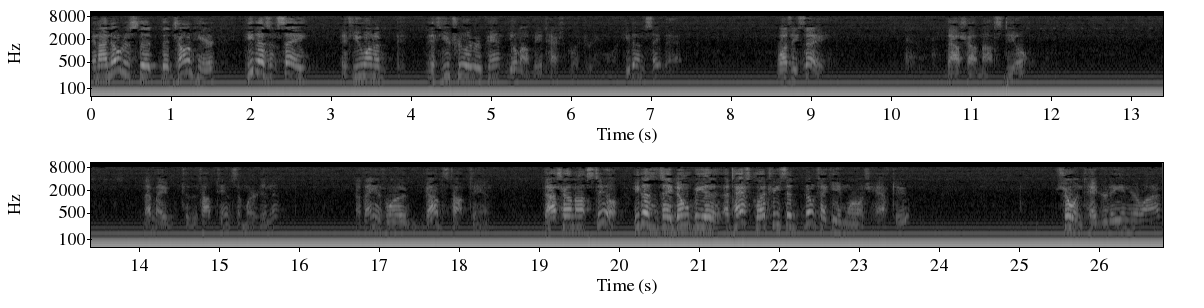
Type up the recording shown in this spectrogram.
And I noticed that, that John here, he doesn't say, if you want to, if you truly repent, you'll not be a tax collector anymore. He doesn't say that. What does he say? Thou shalt not steal. That made to the top ten somewhere, didn't it? I think it's one of God's top ten. Thou shalt not steal. He doesn't say don't be a, a tax collector. He said don't take any more than you have to. Show integrity in your life.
